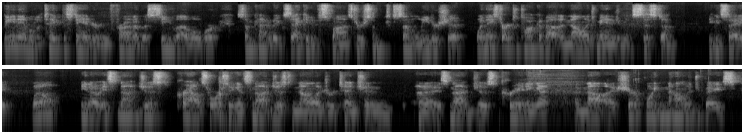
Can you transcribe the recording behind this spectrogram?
being able to take the standard in front of a C level or some kind of executive sponsor, some, some leadership. When they start to talk about a knowledge management system, you could say, well, you know, it's not just crowdsourcing. It's not just knowledge retention. Uh, it's not just creating a, a, a SharePoint knowledge base.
